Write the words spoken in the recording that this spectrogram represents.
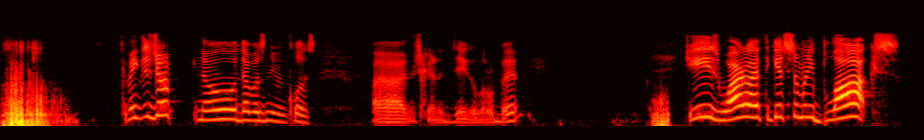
Can I make this jump? No, that wasn't even close. Uh, I'm just gonna dig a little bit. Jeez, why do I have to get so many blocks?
